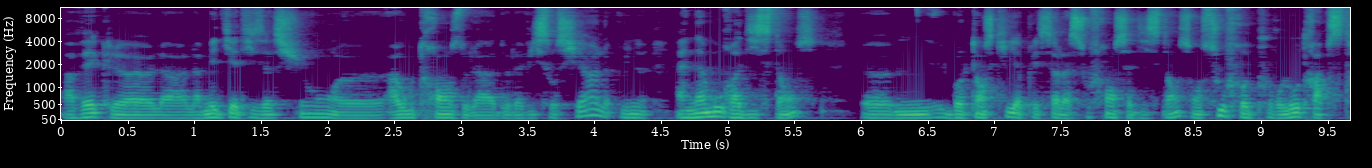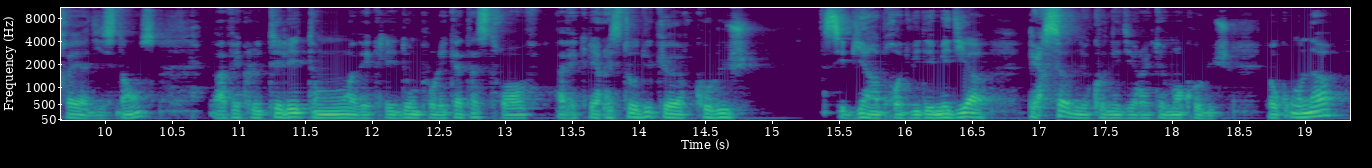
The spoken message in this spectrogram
avec la, médiatisation à outrance de la, de la vie sociale, une, un amour à distance euh, Boltanski appelait ça la souffrance à distance. On souffre pour l'autre abstrait à distance, avec le téléthon, avec les dons pour les catastrophes, avec les restos du cœur, Coluche. C'est bien un produit des médias. Personne ne connaît directement Coluche. Donc on a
